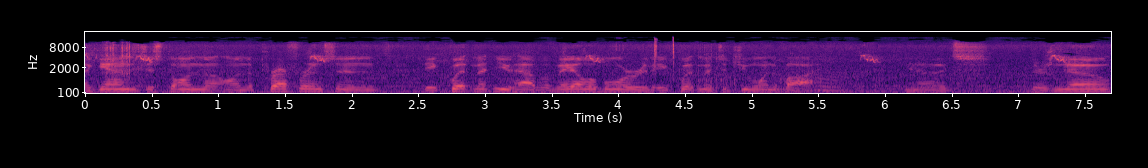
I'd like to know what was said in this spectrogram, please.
again just on the on the preference and the equipment you have available or the equipment that you want to buy. You know, it's there's no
